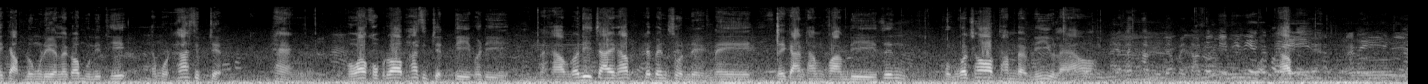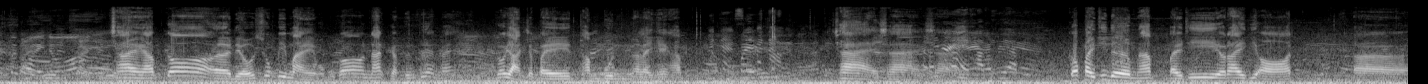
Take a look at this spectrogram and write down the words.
ให้กับโรงเรียนแล้วก็มูลนิธิทั้งหมด 57 แห่ง เพราะว่าครบรอบ 57 ปีพอดีนะครับ ก็ดีใจครับได้เป็นส่วนหนึ่งในในการทำความดี ซึ่งผมก็ชอบทำแบบนี้อยู่แล้วช่วงนี้พี่เวียจะไปครับอะไรบ่อยๆเนาะใช่ครับก็เอ่อเดี๋ยวช่วงปีใหม่ ผมก็นัดกับเพื่อนๆไหมก็อยากจะไปทำบุญอะไรเงี้ยครับไปกันหน่อยใช่ใช่ใช่ครับพี่เวียก็ไปที่เดิมครับไปที่ไร่พี่ออสเอ่อ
